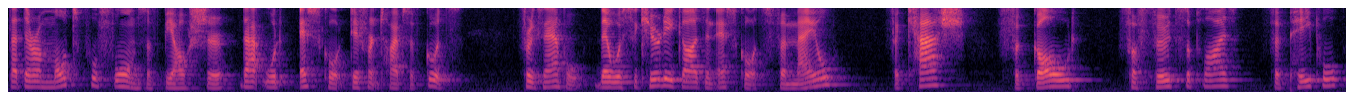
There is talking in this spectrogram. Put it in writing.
that there are multiple forms of Biao Shi that would escort different types of goods. For example, there were security guards and escorts for mail, for cash, for gold, for food supplies, for people,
